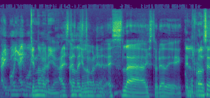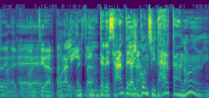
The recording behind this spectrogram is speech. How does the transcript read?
Ahí voy, ahí voy. ¿Quién no vería? Ahí está la ¿Quién lo historia. Es la historia de... cómo El roce de. Naipe con Eh, Siddhartha. Órale, Ahí in- está. interesante ahí con Siddhartha, ¿no? Y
